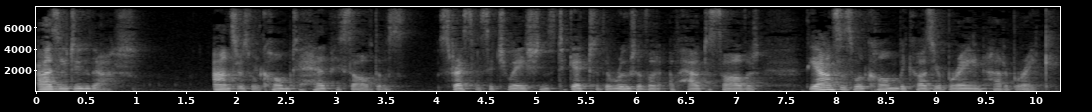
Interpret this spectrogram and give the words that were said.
as you do that, answers will come to help you solve those stressful situations, to get to the root of it, of how to solve it. The answers will come because your brain had a break.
